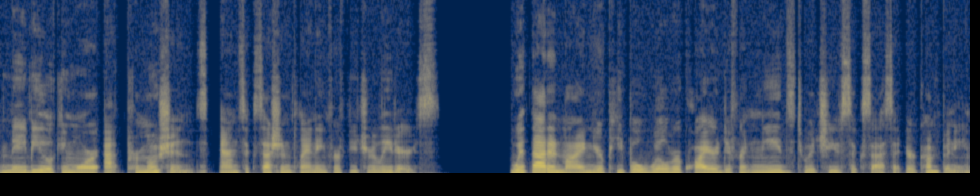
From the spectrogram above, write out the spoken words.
may be looking more at promotions and succession planning for future leaders. With that in mind, your people will require different needs to achieve success at your company,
